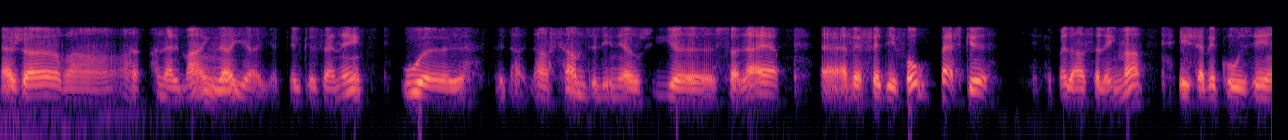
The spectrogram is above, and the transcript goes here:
majeure en, Allemagne, là, il, y a, quelques années, où euh, l'ensemble de l'énergie euh, solaire avait fait défaut parce qu'il n'y avait pas d'ensoleillement et ça avait causé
